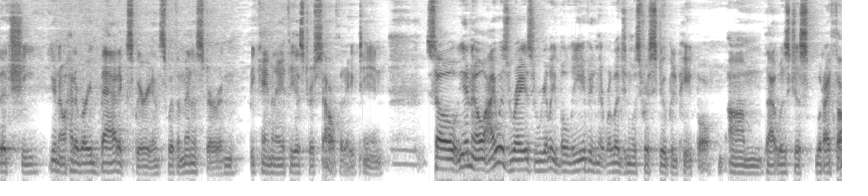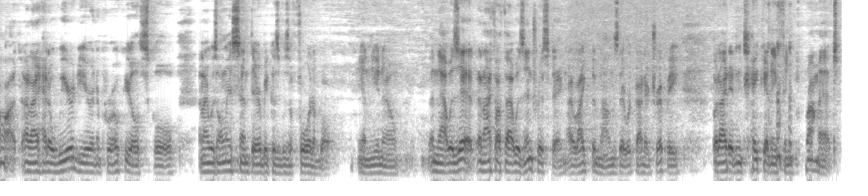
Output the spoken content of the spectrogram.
that she, you know, had a very bad experience with a minister and became an atheist herself at 18. So, you know, I was raised really believing that religion was for stupid people. Um, that was just what I thought. And I had a weird year in a parochial school, and I was only sent there because it was affordable. And, you know, and that was it. And I thought that was interesting. I liked the nuns, they were kind of trippy, but I didn't take anything from it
